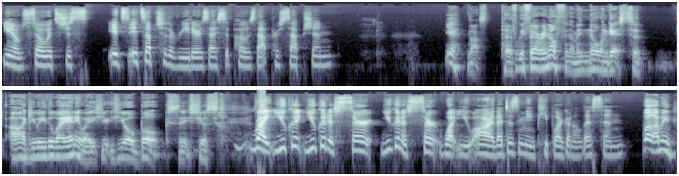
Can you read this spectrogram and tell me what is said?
you know, so it's just it's it's up to the readers, I suppose, that perception. Yeah, that's perfectly fair enough. And I mean, no one gets to argue either way anyway. It's, it's your books. It's just right. You could you could assert you can assert what you are. That doesn't mean people are going to listen. Well, I mean,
